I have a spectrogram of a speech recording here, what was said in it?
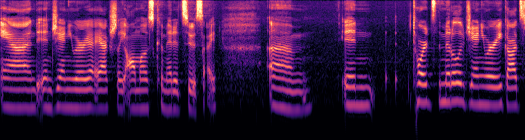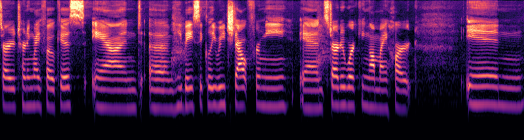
and in January, I actually almost committed suicide. Um, in towards the middle of January, God started turning my focus, and um, He basically reached out for me and started working on my heart. In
